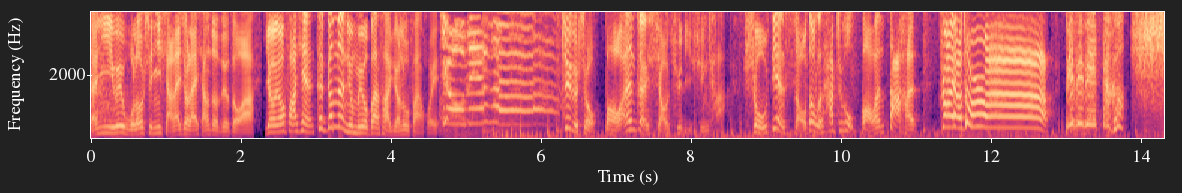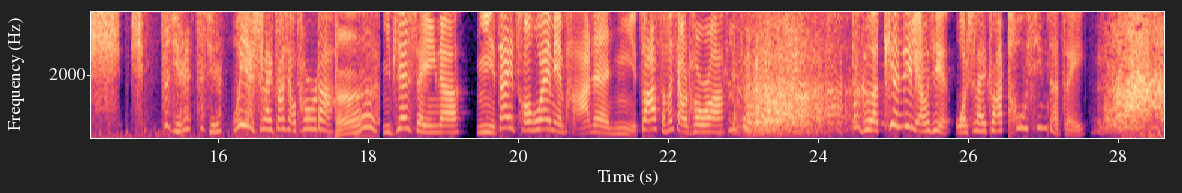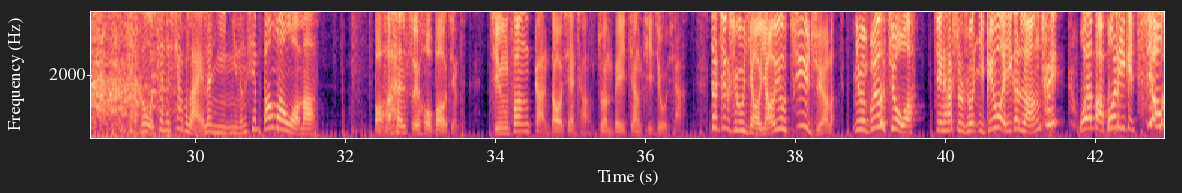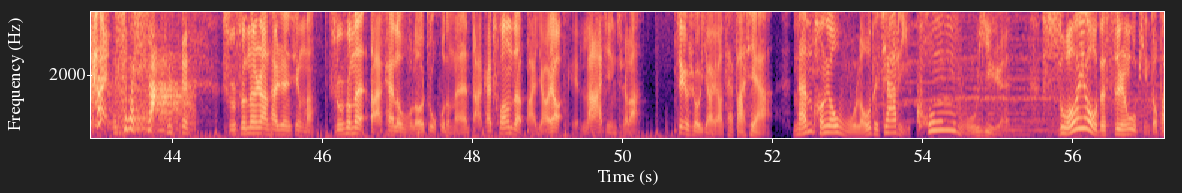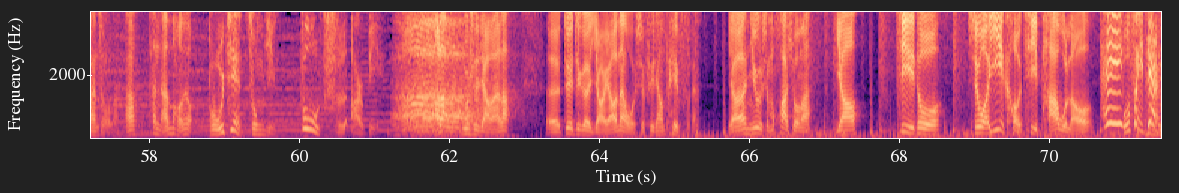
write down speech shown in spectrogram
但你以为五楼是你想来就来，想走就走啊？瑶瑶发现他根本就没有办法原路返回。救命啊！这个时候，保安在小区里巡查，手电扫到了他之后，保安大喊：“抓小偷啊！”别别别，大哥，嘘嘘。自己人，自己人，我也是来抓小偷的。嗯你骗谁呢？你在窗户外面爬着，你抓什么小偷啊？大哥，天地良心，我是来抓偷心的贼。大哥，我现在下不来了，你你能先帮帮我吗？保安随后报警，警方赶到现场，准备将其救下。但这个时候，瑶瑶又拒绝了。你们不用救我，警察叔叔，你给我一个狼锤，我要把玻璃给敲开。你是不是傻？叔叔能让他任性吗？叔叔们打开了五楼住户的门，打开窗子，把瑶瑶给拉进去了。这个时候，瑶瑶才发现啊，男朋友五楼的家里空无一人，所有的私人物品都搬走了啊，她男朋友不见踪影，不辞而别。好了，故事讲完了。呃，对这个瑶瑶呢，我是非常佩服的。瑶瑶，你有什么话说吗？瑶，嫉妒使我一口气爬五楼，嘿，不费劲儿。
